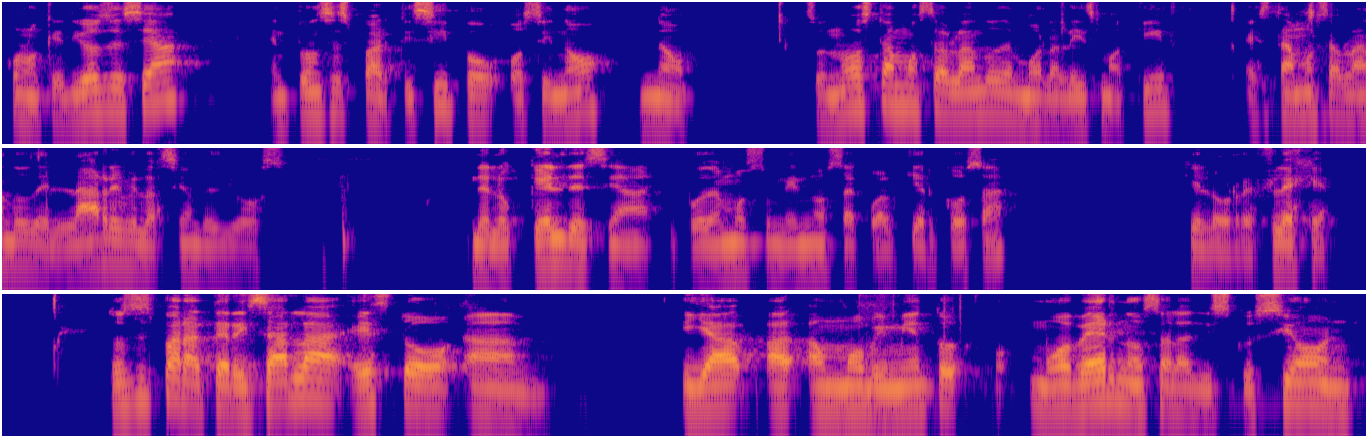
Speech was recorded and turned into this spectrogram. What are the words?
con lo que Dios desea, entonces participo o si no, no. no estamos hablando de moralismo aquí, estamos hablando de la revelación de Dios de lo que Él desea y podemos unirnos a cualquier cosa que lo refleje. Entonces, para aterrizarla esto y ya a, un movimiento, movernos a la discusión,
